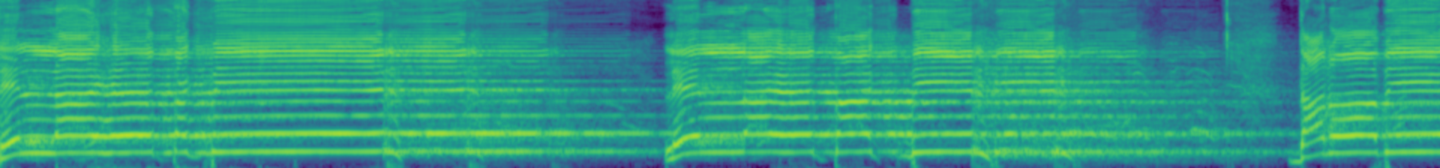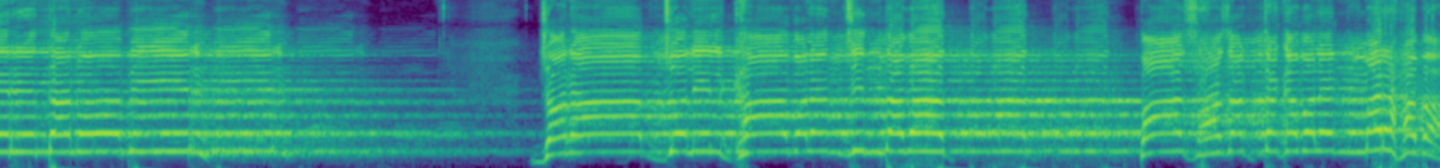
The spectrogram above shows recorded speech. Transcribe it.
লিল্লাহে তাকবীর লিল্লাহে তাকবীর, দানবীর দানবীর, জনাব জলিল খা বলেন জিন্দাবাদ। পাঁচ হাজার টাকা বলেন মারহাবা।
